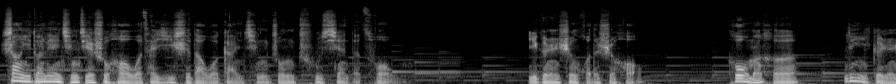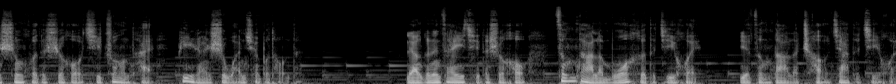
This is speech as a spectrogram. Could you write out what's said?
上一段恋情结束后，我才意识到我感情中出现的错误。一个人生活的时候，和我们和另一个人生活的时候，其状态必然是完全不同的。两个人在一起的时候，增大了磨合的机会，也增大了吵架的机会。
